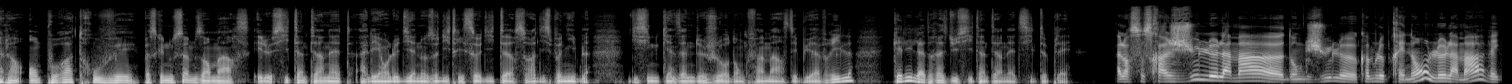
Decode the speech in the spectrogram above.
Alors, on pourra trouver, parce que nous sommes en mars et le site internet, allez, on le dit à nos auditrices et auditeurs, sera disponible d'ici une quinzaine de jours, donc fin mars, début avril. Quelle est l'adresse du site internet, s'il te plaît? Alors ce sera Jules Le Lama, euh, donc Jules euh, comme le prénom, Le Lama avec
